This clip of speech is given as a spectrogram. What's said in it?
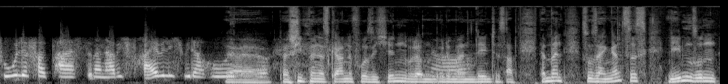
Schule verpasst und dann habe ich freiwillig wiederholt. Mhm. Ja, ja. so. Da schiebt man das gerne vor sich hin oder, Genau. oder man lehnt es ab. Wenn man so sein ganzes Leben so ein,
